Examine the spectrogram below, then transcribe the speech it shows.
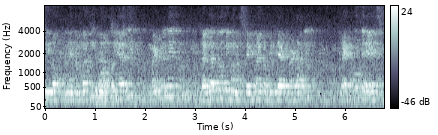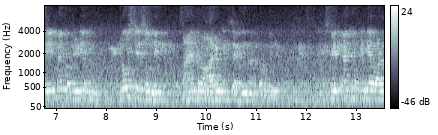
జీరో అనే నెంబర్కి కాల్ చేయాలి. వెంటనే దగ్గరలోని మన స్టేట్ బ్యాంక్ ఆఫ్ ఇండియాకి వెళ్ళాలి. లేకపోతే State Bank of India close చేసి ఉంది సాయంత్రం ఆరింటికి జరిగింది అనుకోండి స్టేట్ బ్యాంక్ ఆఫ్ ఇండియా వాళ్ళ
